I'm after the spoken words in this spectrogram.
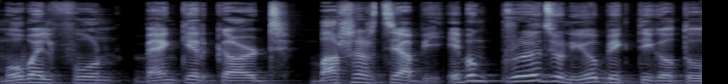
মোবাইল ফোন, ব্যাংকের কার্ড, বাসার চাবি এবং প্রয়োজনীয় ব্যক্তিগত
